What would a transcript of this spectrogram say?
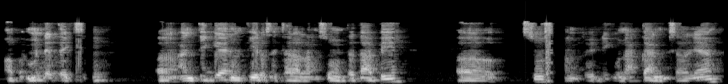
apa, mendeteksi uh, antigen virus secara langsung, tetapi uh, susah untuk digunakan. Misalnya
